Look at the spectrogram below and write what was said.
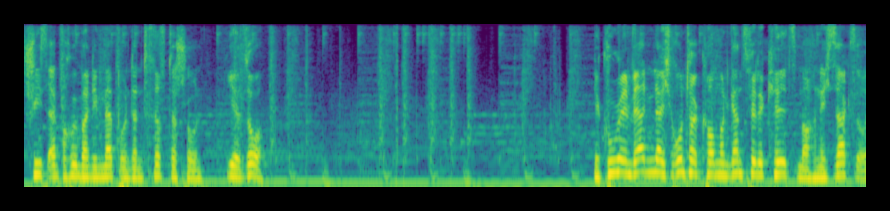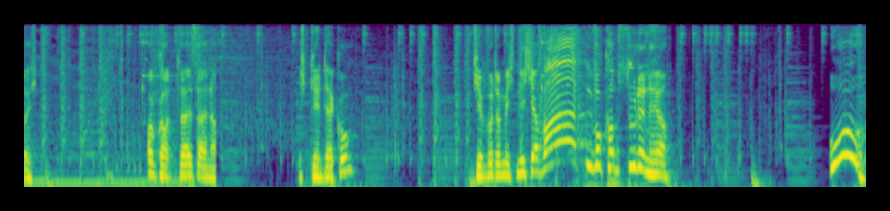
schieße einfach über die Map und dann trifft er schon. Hier, so. Die Kugeln werden gleich runterkommen und ganz viele Kills machen. Ich sag's euch. Oh Gott, da ist einer. Ich gehe in Deckung. Hier wird er mich nicht erwarten. Wo kommst du denn her? Uh.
